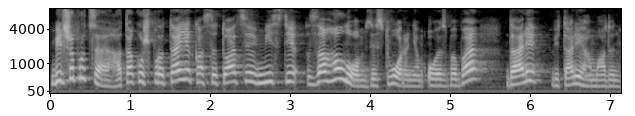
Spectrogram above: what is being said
Більше про це, а також про те, яка ситуація в місті загалом зі створенням ОСББ. Далі Віталій Гамадин.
